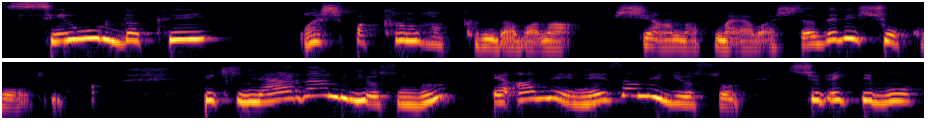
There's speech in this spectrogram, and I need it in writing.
Seul'daki başbakan hakkında bana bir şey anlatmaya başladı ve şok oldum falan. Peki nereden biliyorsun bunu? E anne ne zannediyorsun? Sürekli bu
